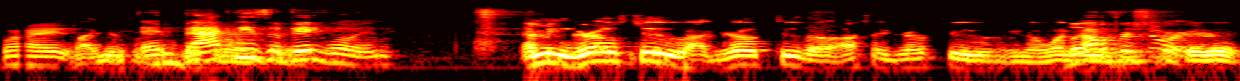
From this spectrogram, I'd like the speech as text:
Right. Like this. And this back one a big one. I mean, girls too. Like girls too, though. I'll say girls too. You know, one. Oh, for sure.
